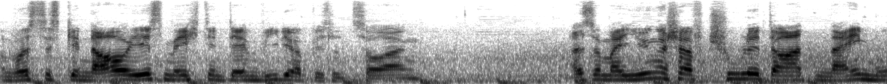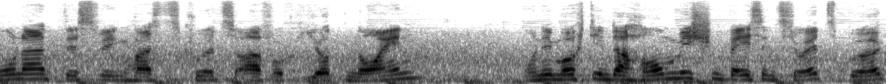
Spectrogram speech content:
und was das genau ist, möchte ich in dem Video ein bisschen zeigen. Also meine Jüngerschaftsschule dauert neun Monate, deswegen heißt es kurz einfach J9 und ich mache die in der Home Mission Base in Salzburg.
